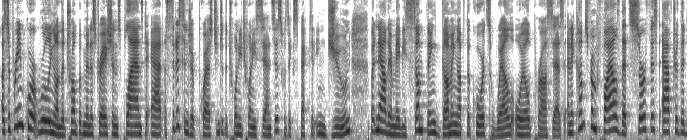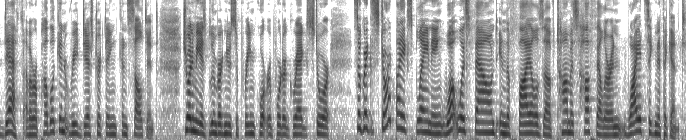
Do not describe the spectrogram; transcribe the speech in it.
A Supreme Court ruling on the Trump administration's plans to add a citizenship question to the 2020 census was expected in June, but now there may be something gumming up the court's well oiled process, and it comes from files that surfaced after the death of a Republican redistricting consultant. Joining me is Bloomberg News Supreme Court reporter Greg Stohr. So, Greg, start by explaining what was found in the files of Thomas Hofeller and why it's significant.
